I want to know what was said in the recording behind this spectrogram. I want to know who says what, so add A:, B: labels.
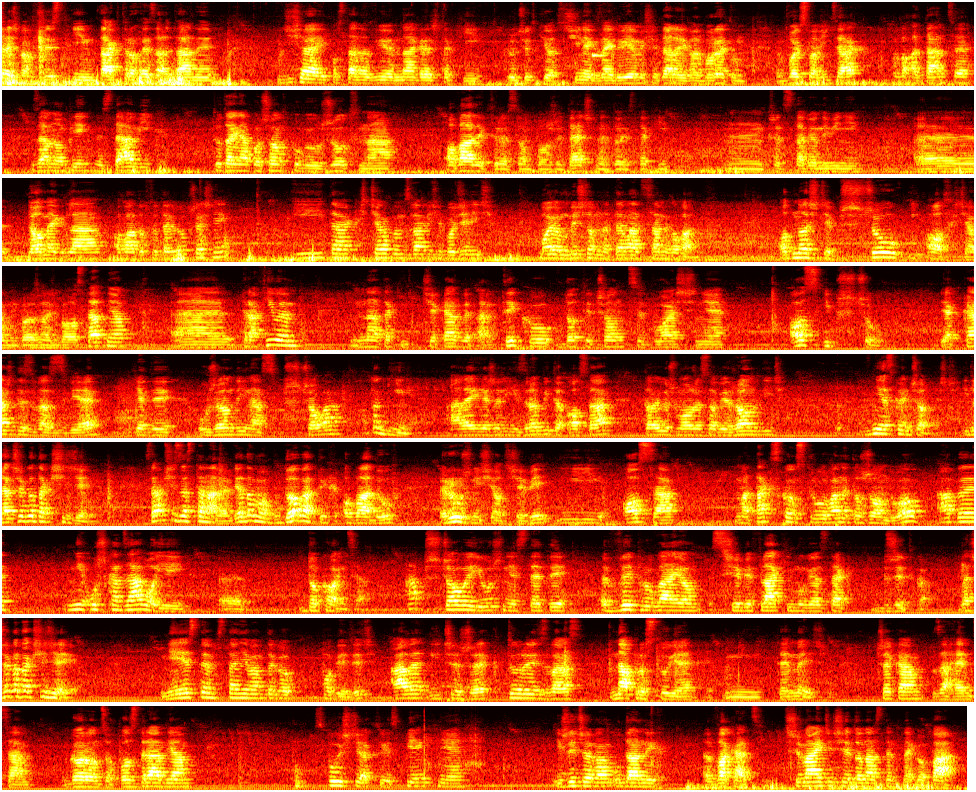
A: Cześć Wam wszystkim, tak trochę zaltany. Dzisiaj postanowiłem nagrać taki króciutki odcinek. Znajdujemy się dalej w Arboretum w Wojsławicach, w Altance. Za mną piękny stawik. Tutaj na początku był rzut na owady, które są pożyteczne. To jest taki mm, przedstawiony mini e, domek dla owadów tutaj był wcześniej. I tak chciałbym z Wami się podzielić moją myślą na temat samych owadów. Odnośnie pszczół i os chciałbym porozmawiać, bo ostatnio e, trafiłem na taki ciekawy artykuł dotyczący właśnie os i pszczół. Jak każdy z Was wie, kiedy urządzi nas pszczoła, no to ginie. Ale jeżeli zrobi to osa, to już może sobie rządzić w nieskończoność. I dlaczego tak się dzieje? Sam się zastanawiam. Wiadomo, budowa tych owadów różni się od siebie i osa ma tak skonstruowane to żądło, aby nie uszkadzało jej e, do końca. A pszczoły już niestety wypruwają z siebie flaki, mówiąc tak brzydko. Dlaczego tak się dzieje? Nie jestem w stanie Wam tego powiedzieć, ale liczę, że któryś z Was naprostuje mi te myśli. Czekam, zachęcam, gorąco pozdrawiam. Spójrzcie, jak tu jest pięknie i życzę Wam udanych wakacji. Trzymajcie się do następnego. Pa!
